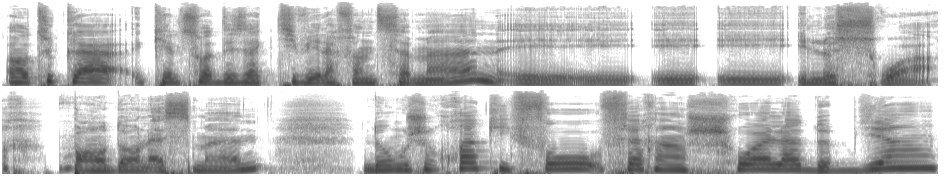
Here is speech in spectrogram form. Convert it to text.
En tout cas, qu'elle soit désactivée la fin de semaine et, et, et, le soir, pendant la semaine. Donc, je crois qu'il faut faire un choix là de bien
